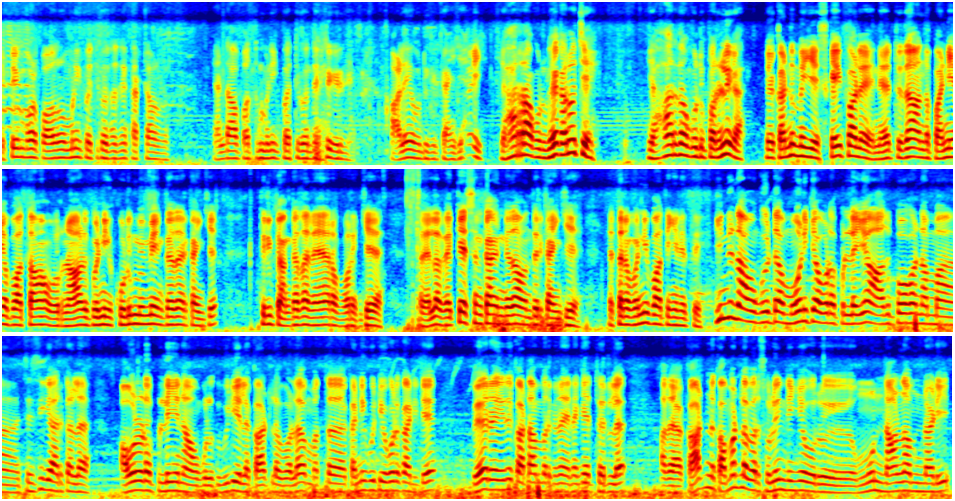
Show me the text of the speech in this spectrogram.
எப்பயும் போல் பதினொரு மணிக்கு பற்றி வந்தாதே கரெக்டாக இருக்கும். ஏண்டா பத்து மணிக்கு பற்றி வந்தேன் இருக்கு அலைய விட்டுருக்காங்க ஏய் யாரா கூட்டு போய் கருவச்சே யார் தான் கூட்டு போகிறேன் இல்லைங்க? ஏ கண்டு மையே ஸ்கைஃபாலே நேற்று தான் அந்த பனியை பார்த்தான். ஒரு நாலு பண்ணி குடும்பமே இங்கே தான் இருக்காங்க. திருப்பி அங்கே தான் நேரம் போகிறீங்க. அதெல்லாம் வெக்கேஷனுக்காக இங்கே தான் வந்திருக்காங்க. எத்தனை பண்ணி பார்த்தீங்க நேற்று இன்னும் நான் உங்ககிட்ட மோனிகாவோட பிள்ளையும் அது போக நம்ம ஜெசிகா இருக்கல அவளோட பிள்ளையும் நான் உங்களுக்கு வீடியோவில் காட்டல போல் மற்ற கன்னிக்குட்டியை கூட காட்டிட்டு வேறு எதுவும் காட்டாமல் இருக்குன்னா எனக்கே தெரில அதை காட்டின கமெண்ட்டில் வேறு சொல்லியிருந்தீங்க ஒரு மூணு நாலு நாள் முன்னாடி.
